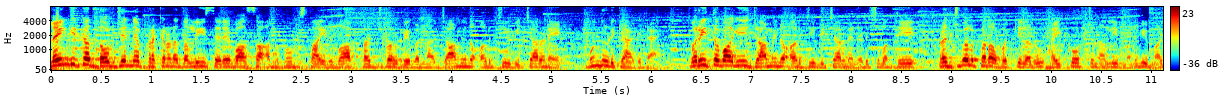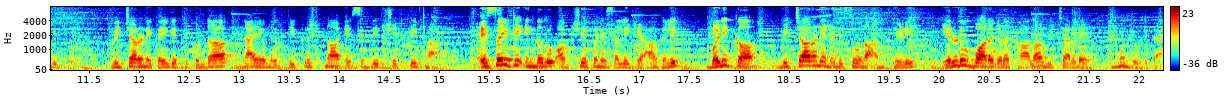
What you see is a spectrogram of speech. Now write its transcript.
ಲೈಂಗಿಕ ದೌರ್ಜನ್ಯ ಪ್ರಕರಣದಲ್ಲಿ ಸೆರೆವಾಸ ಅನುಭವಿಸ್ತಾ ಇರುವ ಪ್ರಜ್ವಲ್ ರೇವಣ್ಣ ಜಾಮೀನು ಅರ್ಜಿ ವಿಚಾರಣೆ ಮುಂದೂಡಿಕೆಯಾಗಿದೆ. ತ್ವರಿತವಾಗಿ ಜಾಮೀನು ಅರ್ಜಿ ವಿಚಾರಣೆ ನಡೆಸುವಂತೆ ಪ್ರಜ್ವಲ್ ಪರ ವಕೀಲರು ಹೈಕೋರ್ಟ್ನಲ್ಲಿ ಮನವಿ ಮಾಡಿದ್ರು. ವಿಚಾರಣೆ ಕೈಗೆತ್ತಿಕೊಂಡ ನ್ಯಾಯಮೂರ್ತಿ ಕೃಷ್ಣ ಎಸ್ ದೀಕ್ಷಿತ್ ಪೀಠ. ಎಸ್ಐಟಿಯಿಂದಲೂ ಆಕ್ಷೇಪಣೆ ಸಲ್ಲಿಕೆ ಆಗಲಿ, ಬಳಿಕ ವಿಚಾರಣೆ ನಡೆಸೋಣ ಅಂಥೇಳಿ ಎರಡು ವಾರಗಳ ಕಾಲ ವಿಚಾರಣೆ ಮುಂದೂಡಿದೆ.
